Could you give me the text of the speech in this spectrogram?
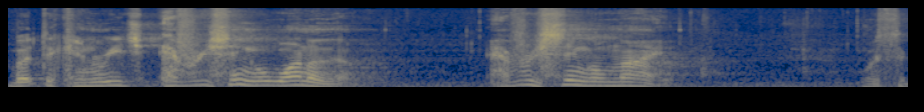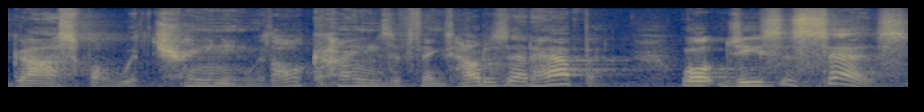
but that can reach every single one of them, every single night, with the gospel, with training, with all kinds of things. How does that happen? Well, Jesus says,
